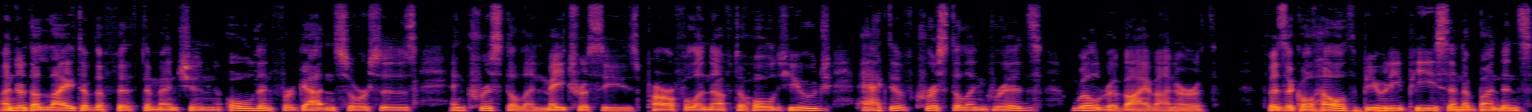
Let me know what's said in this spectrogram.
Under the light of the fifth dimension, old and forgotten sources and crystalline matrices powerful enough to hold huge, active crystalline grids will revive on Earth. Physical health, beauty, peace, and abundance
